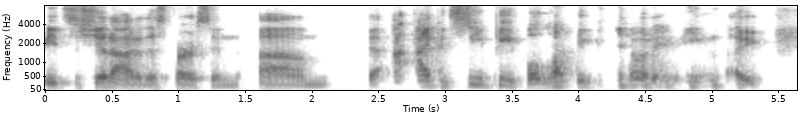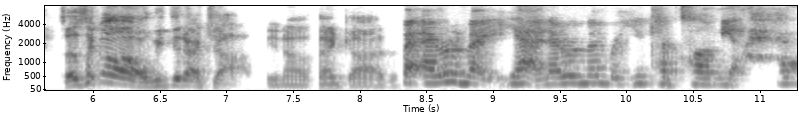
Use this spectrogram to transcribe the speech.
beats the shit out of this person, um, I, I could see people like, you know what I mean? Like, so I was like, oh, we did our job, you know, thank God. But I remember, yeah, and I remember you kept telling me, I,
